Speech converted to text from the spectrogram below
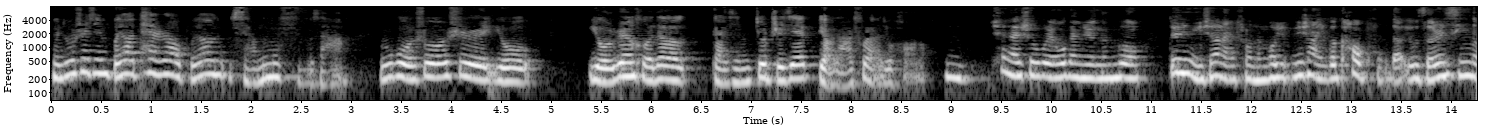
很多事情不要太绕，不要想那么复杂。如果说是有有任何的感情，就直接表达出来就好了。嗯，现代社会我感觉能够对于女生来说，能够遇上一个靠谱的、有责任心的，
